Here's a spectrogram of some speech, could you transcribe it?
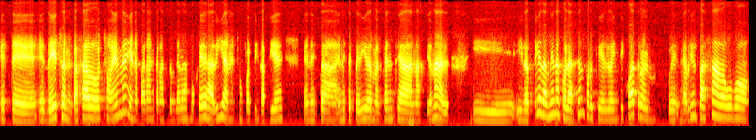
este, eh, de hecho en el pasado 8M y en el paro internacional de las mujeres habían hecho un fuerte hincapié en esta, en este pedido de emergencia nacional. Y, lo traía también a colación porque el 24 el- de abril pasado hubo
